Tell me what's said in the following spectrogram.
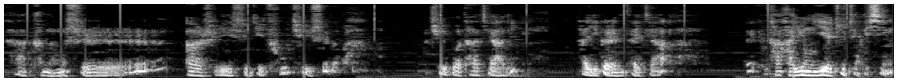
她可能是二十一世纪初去世的吧。去过他家里。他一个人在家，他还用叶芝这个姓，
